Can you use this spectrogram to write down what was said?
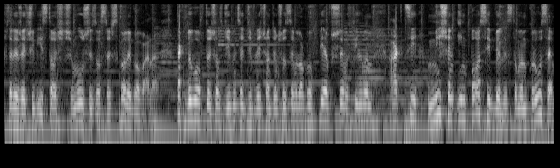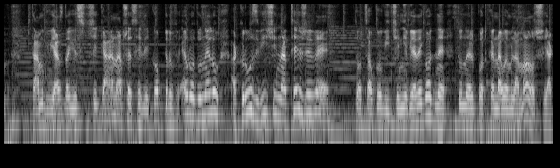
wtedy rzeczywistość musi zostać skorygowana. Tak było w 1996 roku w pierwszym filmem akcji Mission Impossible z Tomem Cruise'em. Tam gwiazda jest ścigana przez helikopter w Eurotunelu, a Cruise wisi na TGV. To całkowicie niewiarygodne. Tunel pod kanałem La Manche, jak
